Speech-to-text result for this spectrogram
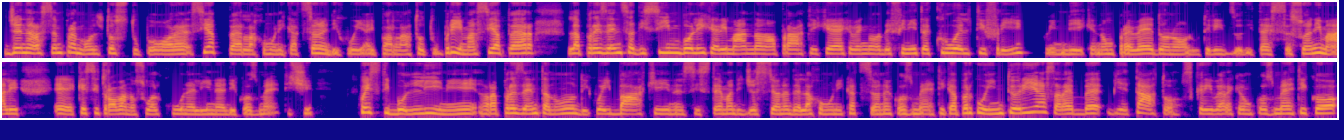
genera sempre molto stupore, sia per la comunicazione di cui hai parlato tu prima, sia per la presenza di simboli che rimandano a pratiche che vengono definite cruelty free, quindi che non prevedono l'utilizzo di test su animali e che si trovano su alcune linee di cosmetici. Questi bollini rappresentano uno di quei bachi nel sistema di gestione della comunicazione cosmetica, per cui in teoria sarebbe vietato scrivere che un cosmetico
